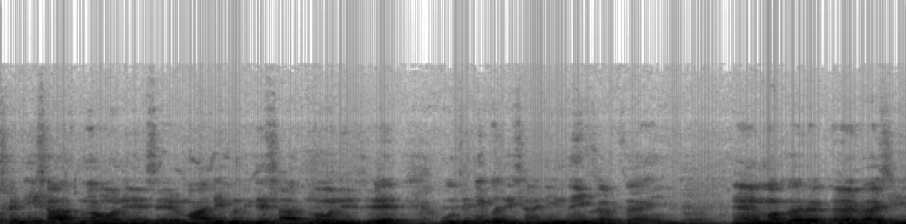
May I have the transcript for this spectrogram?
शनि साथ में होने से मालिक उनके साथ में होने से उतनी परेशानी नहीं करता है। मगर राशि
